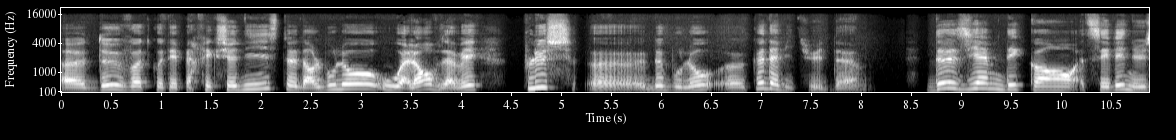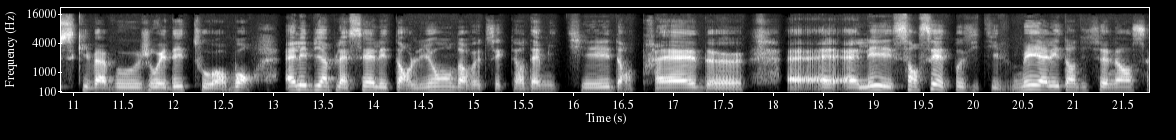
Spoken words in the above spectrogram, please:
de votre côté perfectionniste dans le boulot, ou alors vous avez plus de boulot que d'habitude. Deuxième décan, c'est Vénus qui va vous jouer des tours. Bon, elle est bien placée, elle est en Lion, dans votre secteur d'amitié, d'entraide. Euh, elle est censée être positive, mais elle est en dissonance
